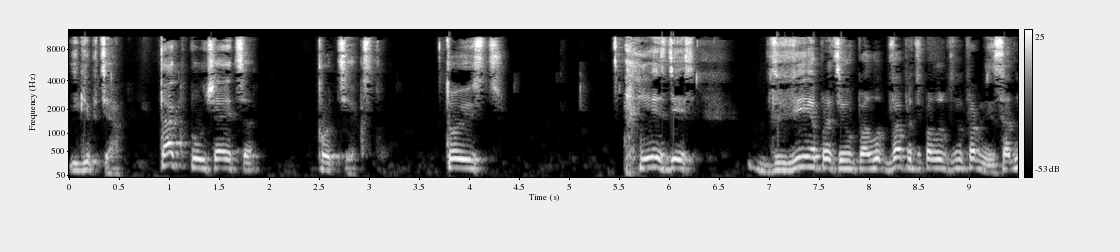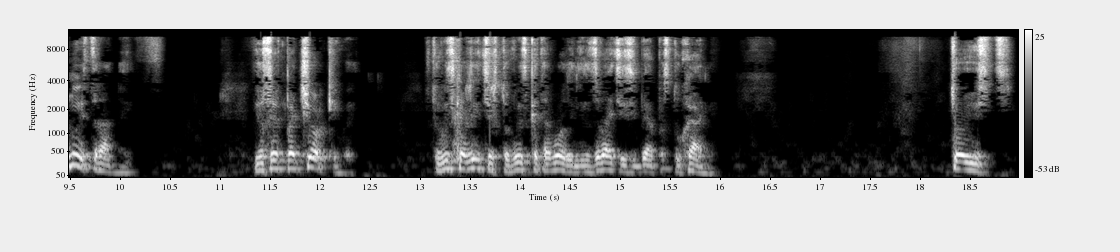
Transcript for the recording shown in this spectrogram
египтян. Так получается по тексту. То есть есть здесь две противополож... два противоположных направления. С одной стороны, Иосиф подчеркивает, что вы скажите, что вы скотоводы, не называйте себя пастухами. То есть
